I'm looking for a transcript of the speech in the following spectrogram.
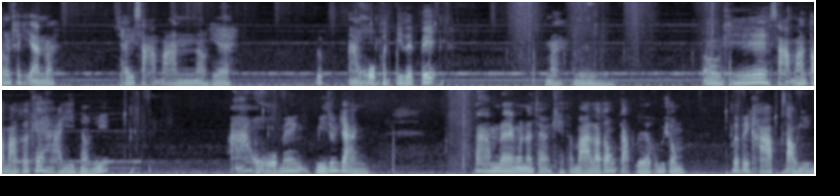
ต้องใช้กี่อันวะใช้สามอันโอเคปึ๊บอะโหพอดีเลยเป๊ะมาหนึ่งโอเคสามอันต่อมาก็แค่หาหินแถวนี้อ้าวโหแม่งมีทุกอย่าง ตามแรงมันอาจจะโอเคต่อมาเราต้องกลับเรือคุณผู้ชม เพื่อไปคราฟเสาหิน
